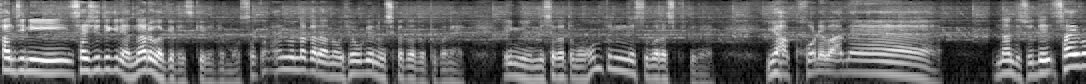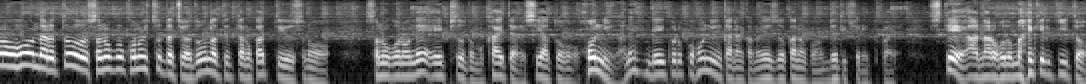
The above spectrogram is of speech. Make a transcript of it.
感じに最終的にはなるわけですけれどもそこら辺のだからの表現の仕方だとかね演技の見せ方も本当にね素晴らしくてね。いやこれはね何でしょう。で最後の方になるとその後この人たちはどうなっていったのかっていうそのその後のねエピソードも書いてあるしあと本人がねレイコロク本人かなんかの映像かなんかも出てきたりとかしてあなるほどマイケル・キート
